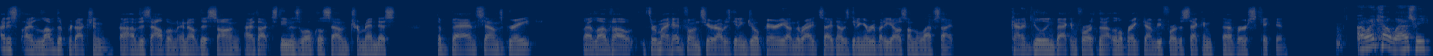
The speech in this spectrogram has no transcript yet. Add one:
I just I love the production uh, of this album and of this song. I thought Steven's vocals sound tremendous. The band sounds great. I love how through my headphones here, I was getting Joe Perry on the right side and I was getting everybody else on the left side, kind of dueling back and forth in that little breakdown before the second uh, verse kicked in. I like how last week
